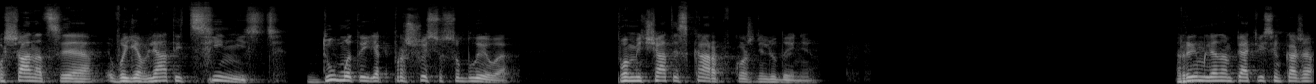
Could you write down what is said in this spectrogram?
Пошана це виявляти цінність, думати як про щось особливе, помічати скарб в кожній людині. Римлянам 5.8 каже,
